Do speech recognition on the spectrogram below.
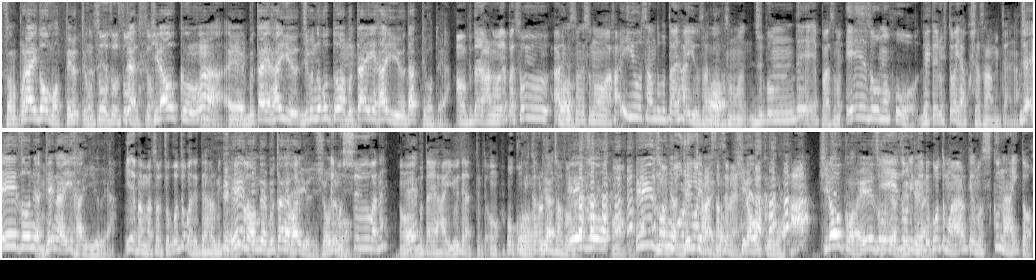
そのプライドを持ってるってことや。そうそうそうですよ。平尾くんは、えー舞台俳優、自分のことは舞台俳優だってことや。あ、舞台、あの、やっぱりそういう、あれですよね、その、俳優さんと舞台俳優さんその、自分で、やっぱその映像の方、出てる人は役者さんみたいな。じゃあ映像には出ない俳優や。いや、まあまあ、それちょこちょこ出てはるみたいえー、なんで舞台俳優でしょ？でも、週はね、うんえ？舞台俳優でやってると。うん、お、こうかいやらとちゃうぞ。映像、うん。映像には出てないの？平尾くんは。は？平尾くんは映像には映像に出てない。っ出ることもあるけども少ないと。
